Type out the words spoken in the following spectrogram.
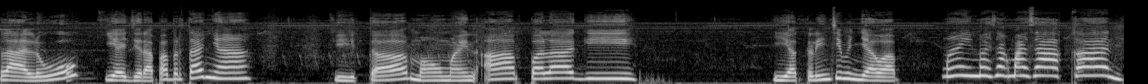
Lalu Kia jerapah bertanya, "Kita mau main apa lagi?" Kia kelinci menjawab, "Main masak-masakan."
